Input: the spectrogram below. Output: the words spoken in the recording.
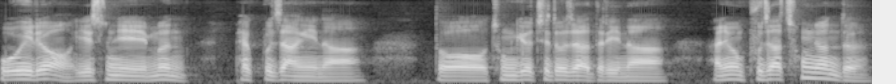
오히려 예수님은 백부장이나 또 종교 지도자들이나 아니면 부자 청년들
